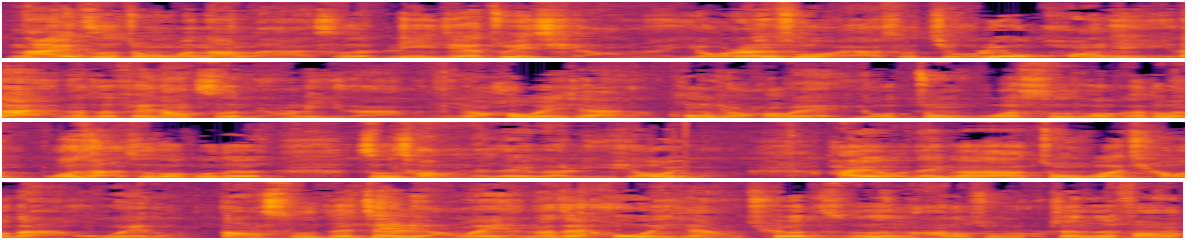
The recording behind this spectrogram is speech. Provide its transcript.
哪一支中国男篮是历届最强的？有人说呀是九六黄金一代，那是非常知名的一代嘛。你像后卫线呢控球后卫有中国斯托克顿、国产斯托克顿之称的这个李小勇。还有这个中国乔丹、胡卫东，当时的这两位那在后卫线上确实是拿得出手，甚至放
